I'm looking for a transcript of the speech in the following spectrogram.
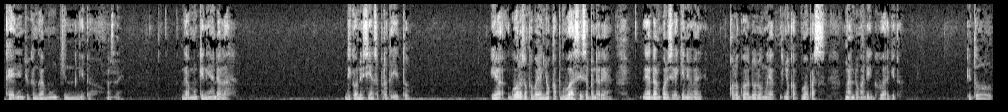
kayaknya juga nggak mungkin gitu maksudnya. Nggak mungkinnya adalah di kondisi yang seperti itu. Ya gue langsung kebayang nyokap gue sih sebenarnya ya dalam kondisi kayak gini. Kalau gue dulu ngeliat nyokap gue pas ngandung adik gue gitu itu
